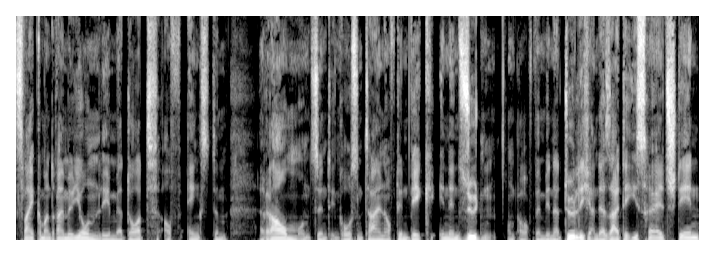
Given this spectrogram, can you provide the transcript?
2,3 Millionen leben ja dort auf engstem Raum und sind in großen Teilen auf dem Weg in den Süden. Und auch wenn wir natürlich an der Seite Israels stehen,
